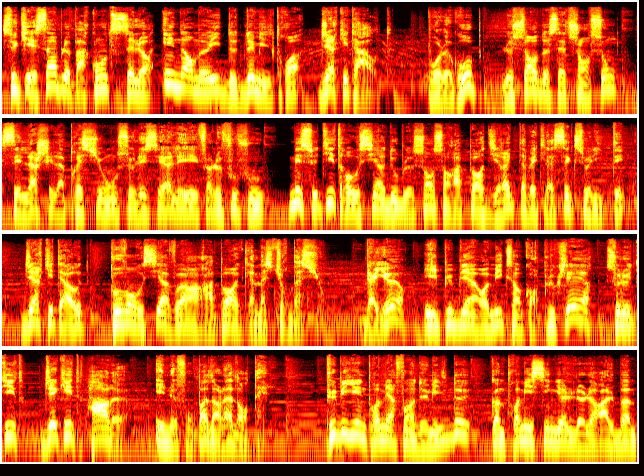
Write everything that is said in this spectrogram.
Ce qui est simple par contre, c'est leur énorme hit de 2003, Jerk It Out. Pour le groupe, le sens de cette chanson, c'est lâcher la pression, se laisser aller, faire le foufou. Mais ce titre a aussi un double sens en rapport direct avec la sexualité, Jerk It Out pouvant aussi avoir un rapport avec la masturbation. D'ailleurs, ils publient un remix encore plus clair sous le titre Jack It Harder. Ils ne font pas dans la dentelle. Publié une première fois en 2002, comme premier single de leur album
